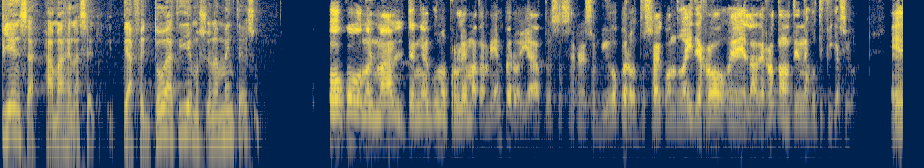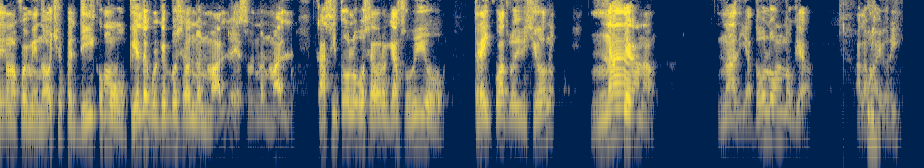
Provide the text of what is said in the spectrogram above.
piensas jamás en hacer. ¿Te afectó a ti emocionalmente eso? Poco normal, tenía algunos problemas también, pero ya todo eso se resolvió. Pero tú sabes, cuando hay derrota, eh, la derrota no tiene justificación. Eso no fue mi noche, perdí como pierde cualquier boxeador normal, eso es normal. Casi todos los boxeadores que han subido tres y cuatro divisiones, nadie ha ganado. Nadie, a todos los han noqueado, a la mayoría.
